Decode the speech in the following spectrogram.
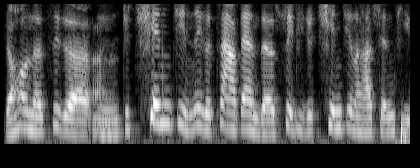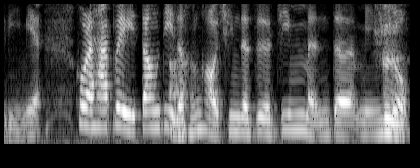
然后呢这个嗯就嵌进那个炸弹的碎片就嵌进了他身体里面，后来他被当地的很好心的这个金门的民众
